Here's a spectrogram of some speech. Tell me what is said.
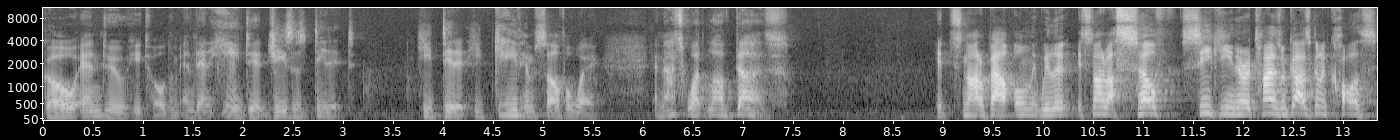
Go and do, he told them, and then he did. Jesus did it. He did it. He gave himself away. And that's what love does. It's not about only we live, it's not about self-seeking. There are times when God's going to call us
